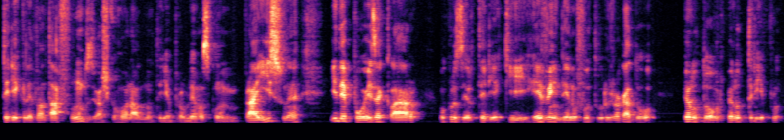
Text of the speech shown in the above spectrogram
teria que levantar fundos, eu acho que o Ronaldo não teria problemas para isso, né? E depois, é claro, o Cruzeiro teria que revender no futuro o jogador pelo dobro, pelo triplo,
